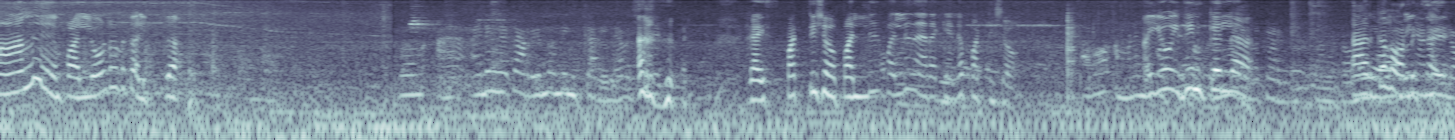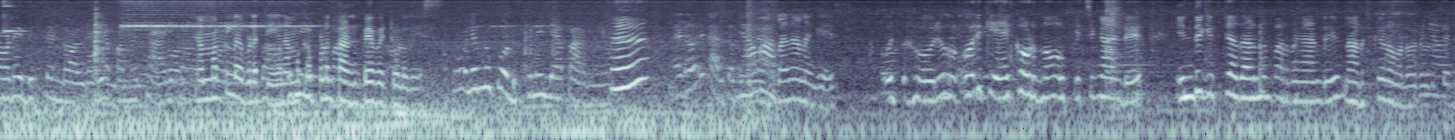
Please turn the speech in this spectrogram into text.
ആന്ന് പല്ലോണ്ട് കളിക്കുക. അപ്പം അതിനെ നിങ്ങൾക്ക് അറിയുന്നൊന്നും എനിക്കറിയില്ല പക്ഷേ. ഗൈസ് പട്ടി ഷോ പല്ല് പല്ല് നേരൊക്കെ എന്റെ പട്ടി ഷോ അയ്യോ ഇത് എനിക്കല്ല ആർക്കാ ഹോർലിക്സ് നമുക്കുള്ള ഇവിടെ എത്തി നമുക്ക് എപ്പോഴും തണുപ്പേ പറ്റുള്ളൂ ഗൈസ് ഞാൻ ഗൈസ് ഒരു ഒരു കേക്ക് കൊടുന്നോ ഒപ്പിച്ചങ്ങാണ്ട്. എന്ത് ഗിഫ്റ്റ് അതാണെന്ന് പറഞ്ഞാണ്ട് നടക്കണം അവിടെ ഓരോരുത്തർ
